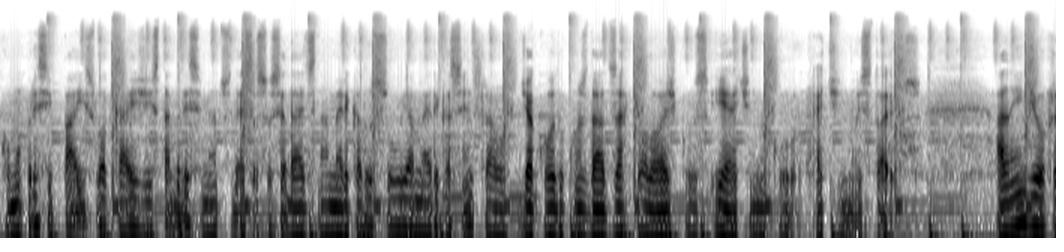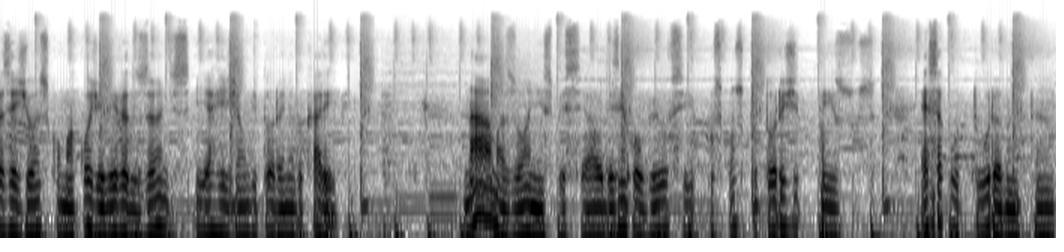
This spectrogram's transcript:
como principais locais de estabelecimentos dessas sociedades na América do Sul e América Central, de acordo com os dados arqueológicos e etno-históricos, além de outras regiões como a Cordilheira dos Andes e a região litorânea do Caribe. Na Amazônia, em especial, desenvolveu-se os construtores de tesos. Essa cultura, no entanto,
